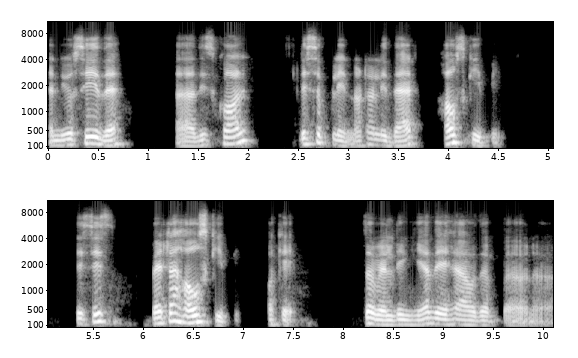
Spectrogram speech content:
and you see the, uh, this called discipline. Not only that, housekeeping. This is better housekeeping. Okay. The welding here, they have the, uh,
